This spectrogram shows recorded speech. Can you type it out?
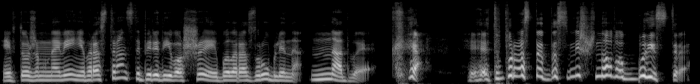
и в то же мгновение пространство перед его шеей было разрублено надвое. Ха! Это просто до смешного быстро!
